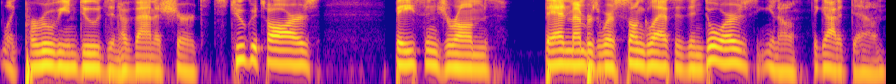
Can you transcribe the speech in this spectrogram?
like Peruvian dudes in Havana shirts. It's two guitars, bass and drums. Band members wear sunglasses indoors. You know, they got it down.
